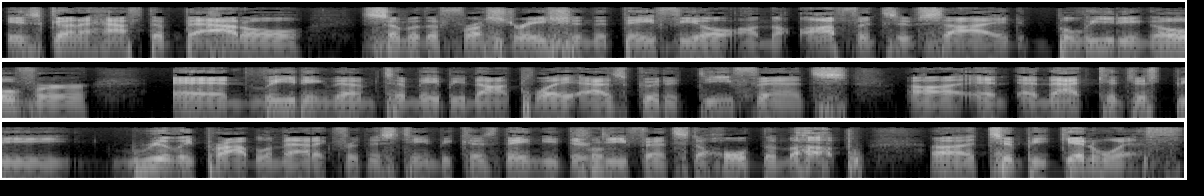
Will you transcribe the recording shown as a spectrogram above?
is going to have to battle some of the frustration that they feel on the offensive side bleeding over and leading them to maybe not play as good a defense. Uh, and and that could just be really problematic for this team because they need their defense to hold them up uh, to begin with.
